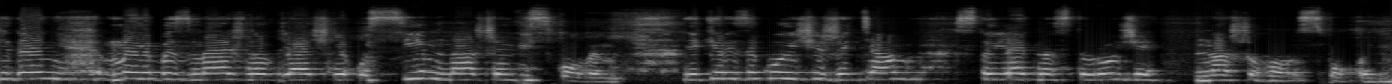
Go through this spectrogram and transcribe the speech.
Сьогоднішній день ми безмежно вдячні усім нашим військовим, які ризикуючи життям, стоять на сторожі нашого спокою,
